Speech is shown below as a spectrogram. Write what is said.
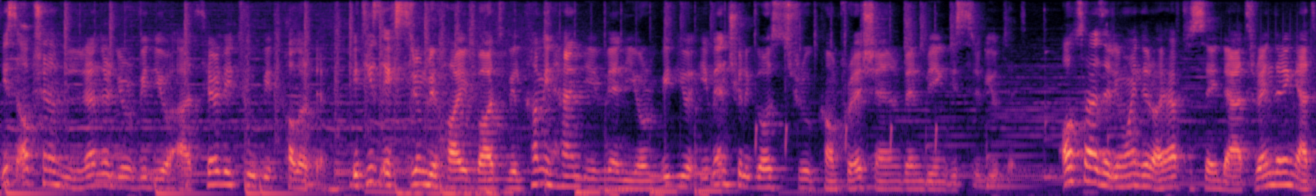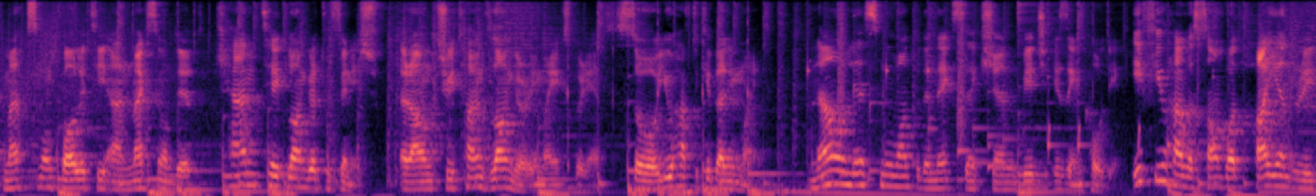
This option will render your video at 32-bit color depth. It is extremely high but will come in handy when your video eventually goes through compression when being distributed. Also as a reminder I have to say that rendering at maximum quality and maximum depth can take longer to finish, around 3 times longer in my experience, so you have to keep that in mind. Now let's move on to the next section which is encoding. If you have a somewhat high-end rig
